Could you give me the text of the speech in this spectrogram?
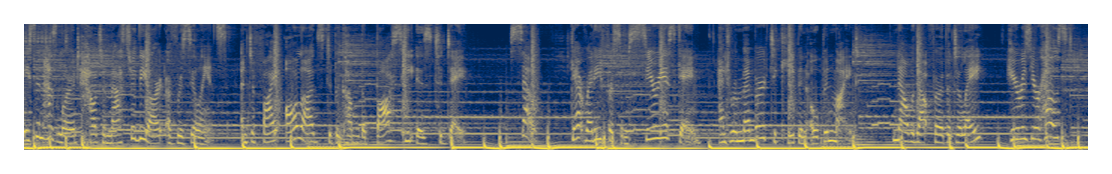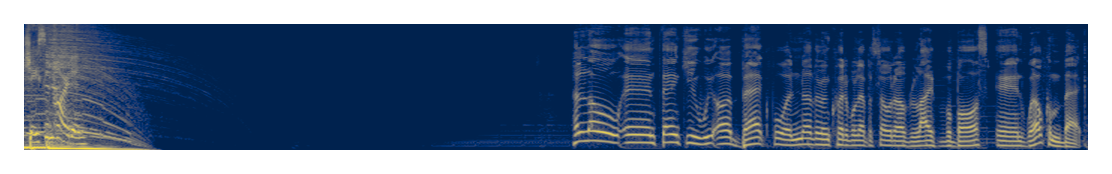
Jason has learned how to master the art of resilience and to fight all odds to become the boss he is today. So, get ready for some serious game and remember to keep an open mind. Now, without further delay, here is your host, Jason Hardin. Hello and thank you. We are back for another incredible episode of Life of a Boss, and welcome back.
